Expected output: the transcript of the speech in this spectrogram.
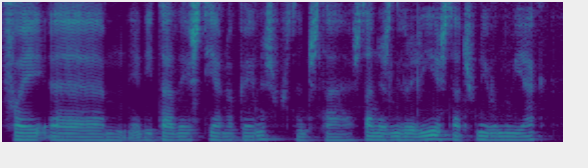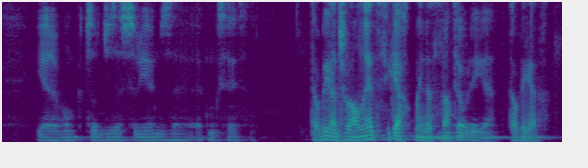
foi uh, editada este ano apenas, portanto está, está nas livrarias, está disponível no IAC e era bom que todos os açorianos a, a conhecessem. Muito obrigado, João Neto. Fica a recomendação. Muito obrigado. Muito obrigado.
